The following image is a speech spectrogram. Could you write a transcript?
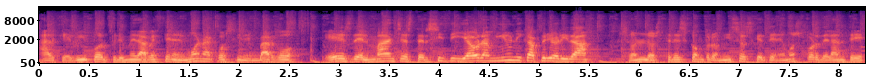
al que vi por primera vez en el Mónaco, sin embargo, es del Manchester City y ahora mi única prioridad son los tres compromisos que tenemos por delante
